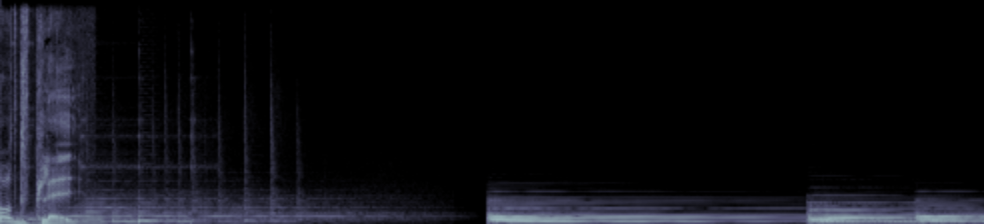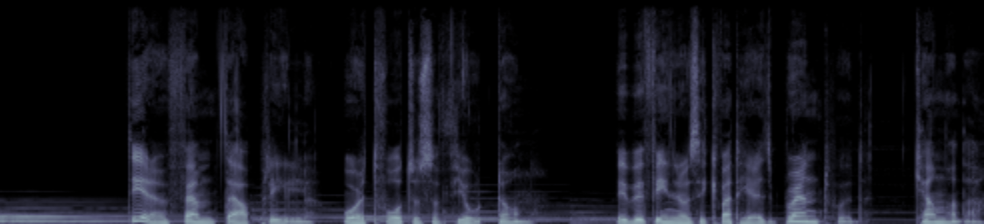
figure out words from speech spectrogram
Podplay. Det är den 5 april år 2014. Vi befinner oss i kvarteret Brentwood, Kanada.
